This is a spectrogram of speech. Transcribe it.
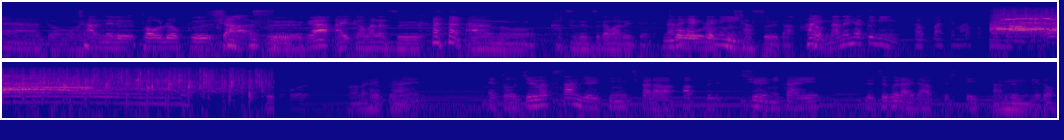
えーっとチャンネル登録者数が。相変わらず あの滑舌が悪いってね。700登録人者数が。はいそう700人。突破しました。すごい。700人、はいえっと10月31日からアップ週2回ずつぐらいでアップしていったんですけど、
